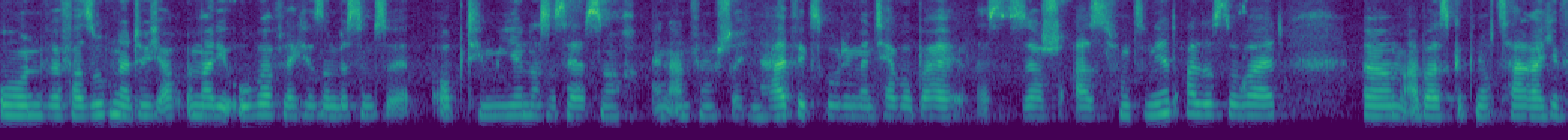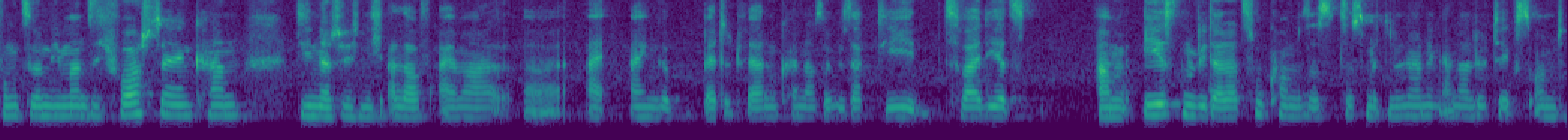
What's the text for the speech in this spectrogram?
Und wir versuchen natürlich auch immer die Oberfläche so ein bisschen zu optimieren. Das ist jetzt noch in Anführungsstrichen halbwegs rudimentär, wobei es, ja, also funktioniert alles soweit. Ähm, aber es gibt noch zahlreiche Funktionen, die man sich vorstellen kann, die natürlich nicht alle auf einmal äh, eingebettet werden können. Also wie gesagt, die zwei, die jetzt am ehesten wieder dazukommen, ist das mit den Learning Analytics und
